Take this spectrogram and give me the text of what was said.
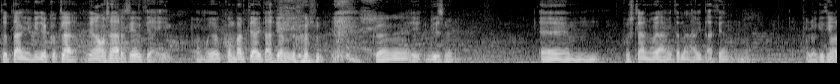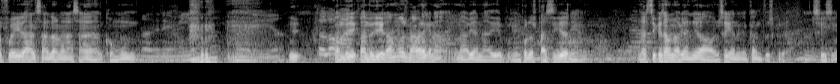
Total, que yo, claro, llegamos a la residencia y como yo compartí habitación con, con eh, Vishnu, em, pues claro, no voy a meterla en la habitación. ¿no? Pues lo que hicimos fue ir al salón, a la sala común. Madre mía, madre mía. Y cuando, cuando llegamos, me acuerdo que no, no había nadie, ni por los pasillos, ni... Las chicas aún no habían llegado, no seguían en el campus, creo. Sí, sí.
